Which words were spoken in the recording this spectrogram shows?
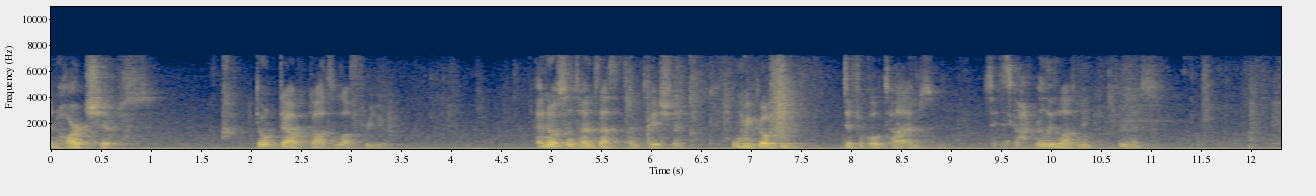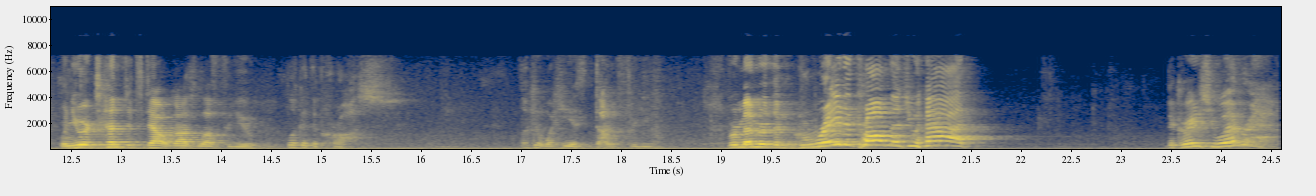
and hardships, don't doubt God's love for you. I know sometimes that's a temptation when we go through difficult times. Say, does God really love me through this? When you are tempted to doubt God's love for you, look at the cross. Look at what He has done for you. Remember the greatest problem that you had, the greatest you will ever have,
